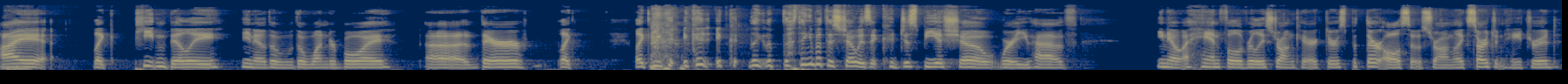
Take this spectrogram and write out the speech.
I like Pete and Billy, you know the the Wonder Boy. Uh, they're like like you could it could it could like the, the thing about this show is it could just be a show where you have you know a handful of really strong characters, but they're also strong. Like Sergeant Hatred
